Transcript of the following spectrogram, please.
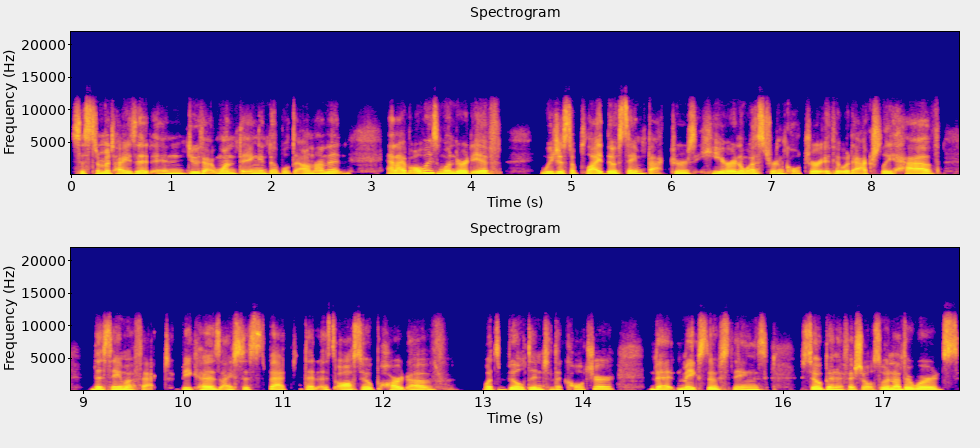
systematize it and do that one thing and double down on it. Mm-hmm. And I've always wondered if we just applied those same factors here in Western culture, if it would actually have the same effect. Because I suspect that it's also part of what's built into the culture that makes those things so beneficial. So, in other words,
